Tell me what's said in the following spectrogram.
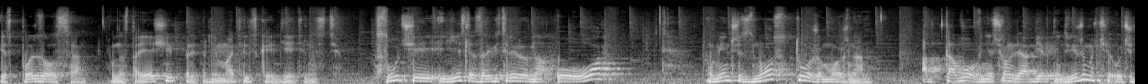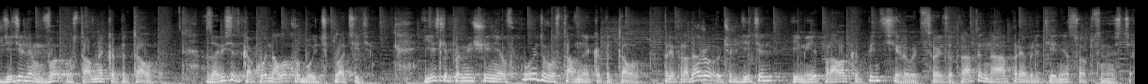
использовался в настоящей предпринимательской деятельности. В случае, если зарегистрировано ООО, уменьшить взнос тоже можно. От того, внесен ли объект недвижимости учредителем в уставный капитал. Зависит, какой налог вы будете платить. Если помещение входит в уставный капитал, при продаже учредитель имеет право компенсировать свои затраты на приобретение собственности.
